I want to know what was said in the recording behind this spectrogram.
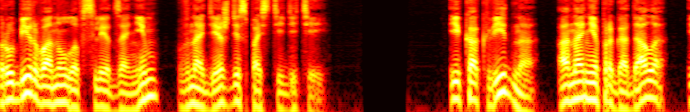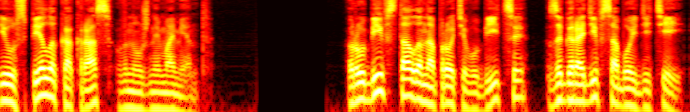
Руби рванула вслед за ним в надежде спасти детей. И как видно, она не прогадала и успела как раз в нужный момент. Руби встала напротив убийцы, загородив собой детей,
